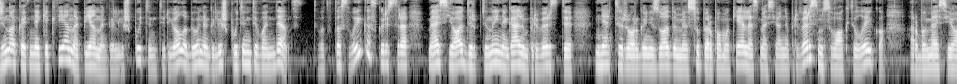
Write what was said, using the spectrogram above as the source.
žino kad ne kiekvieną pieną gali išputinti ir juo labiau negali išputinti vandens tai vat tas vaikas kuris yra mes jo dirbtinai negalim priversti net ir organizuodami super pamokėles mes jo nepriversim suvokti laiko arba mes jo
